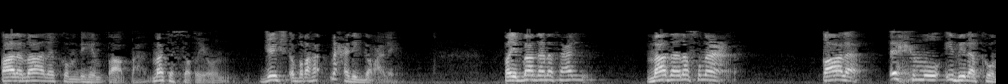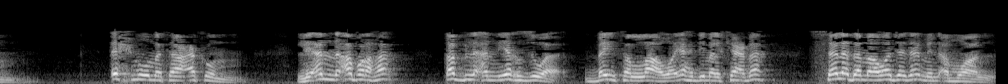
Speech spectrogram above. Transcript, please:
قال ما لكم بهم طاقة ما تستطيعون. جيش إبرهة ما حد يقدر عليه. طيب ماذا نفعل؟ ماذا نصنع؟ قال احموا إبلكم احموا متاعكم. لأن أبرهة قبل أن يغزو بيت الله ويهدم الكعبة سلب ما وجد من أموال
